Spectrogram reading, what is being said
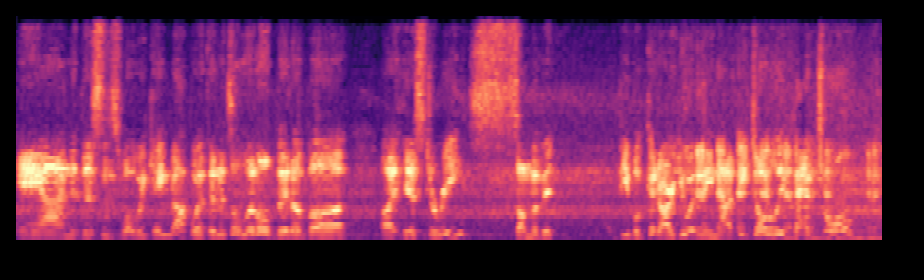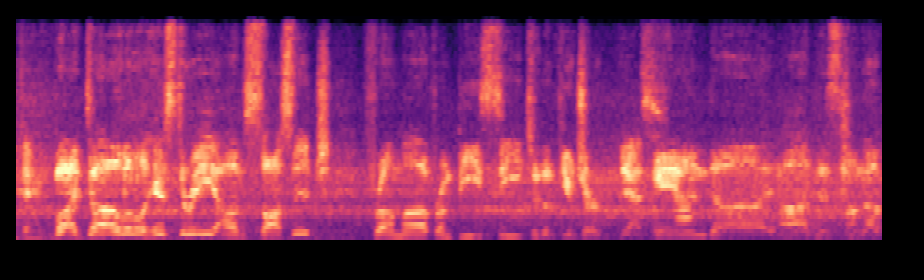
and this is what we came up with, and it's a little bit of a, a history. Some of it." People could argue it may not be totally factual, but uh, a little history of sausage from uh, from BC to the future. Yes. And uh, uh, this hung up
